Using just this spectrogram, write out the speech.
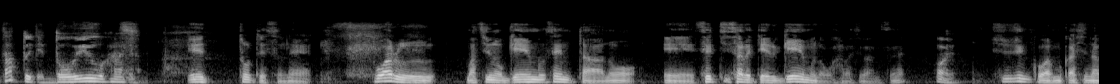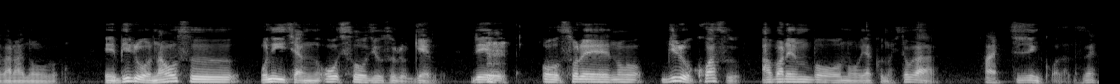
ざっと言ってどういう話なの？えっ、とですね、とある街のゲームセンターの、えー設置されているゲームのお話なんですね。はい。主人公は昔ながらの、えービルを直すお兄ちゃんを操縦するゲーム。で、おそれの、ビルを壊す暴れん坊の役の人がはい。主人公なんですね。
